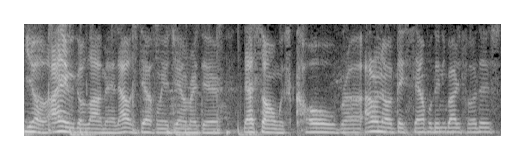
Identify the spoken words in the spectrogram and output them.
Yo, I ain't even gonna lie, man. That was definitely a jam right there. That song was cold, bruh. I don't know if they sampled anybody for this.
